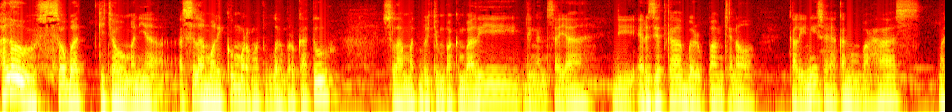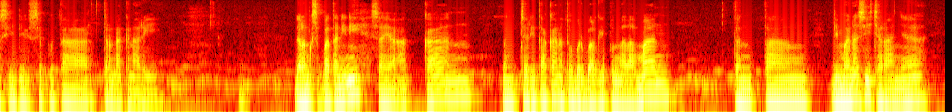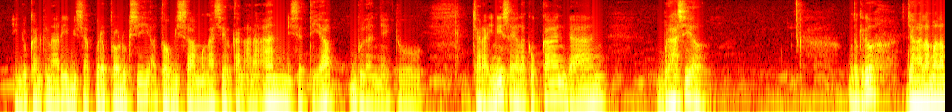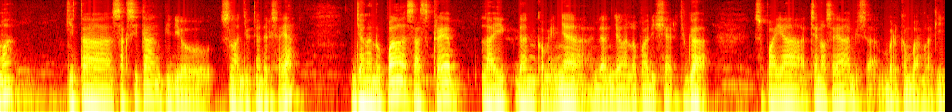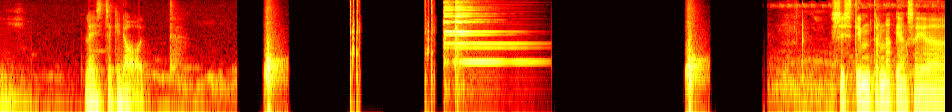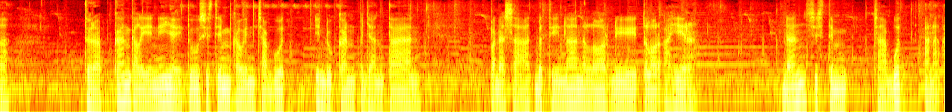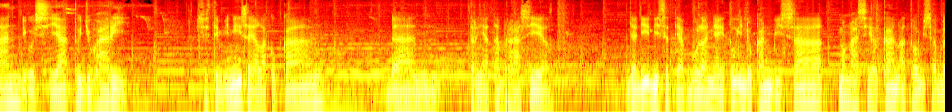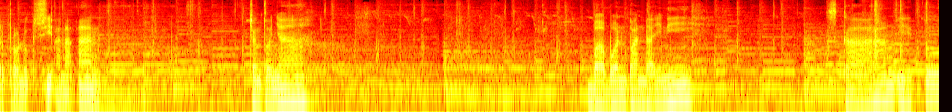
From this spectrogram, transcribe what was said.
Halo Sobat Kicau Mania. Assalamualaikum warahmatullahi wabarakatuh. Selamat berjumpa kembali dengan saya di RZK Berpam Channel. Kali ini saya akan membahas masih di seputar ternak kenari. Dalam kesempatan ini saya akan menceritakan atau berbagi pengalaman tentang gimana sih caranya indukan kenari bisa berproduksi atau bisa menghasilkan anakan di setiap bulannya itu. Cara ini saya lakukan dan berhasil. Untuk itu, jangan lama-lama. Kita saksikan video selanjutnya dari saya. Jangan lupa subscribe, like, dan komennya. Dan jangan lupa di-share juga. Supaya channel saya bisa berkembang lagi. Let's check it out. Sistem ternak yang saya terapkan kali ini yaitu sistem kawin cabut indukan pejantan pada saat betina nelor di telur akhir dan sistem cabut anakan di usia tujuh hari Sistem ini saya lakukan dan ternyata berhasil. Jadi di setiap bulannya itu indukan bisa menghasilkan atau bisa berproduksi anakan. Contohnya babon panda ini sekarang itu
